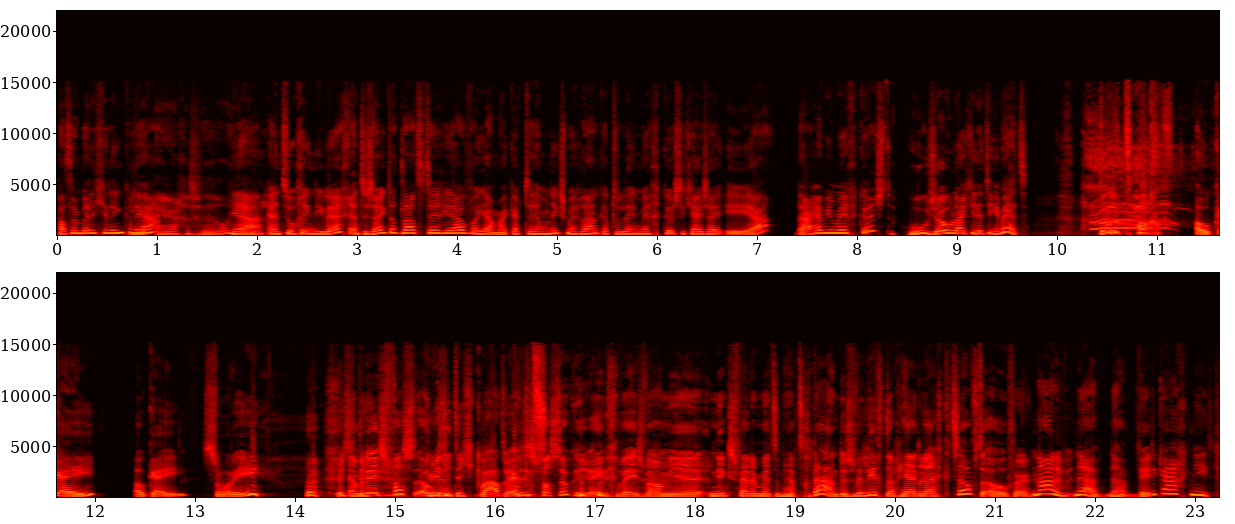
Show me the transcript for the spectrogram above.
Gaat er een belletje rinkelen? Ja. Ja, ergens wel. Ja. Ja. en toen ging die weg. En toen zei ik dat later tegen jou: van ja, maar ik heb er helemaal niks mee gedaan. Ik heb er alleen mee gekust. Dat jij zei: ja, daar heb je mee gekust. Hoezo laat je dit in je bed? Dat ik dacht: oké, oké, sorry. Wist Ja, maar er is vast ook wist een, niet dat je kwaad er werd. is vast ook een reden geweest waarom je niks verder met hem hebt gedaan. Dus wellicht dacht jij er eigenlijk hetzelfde over. Nou, nou, nou, weet ik eigenlijk niet.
